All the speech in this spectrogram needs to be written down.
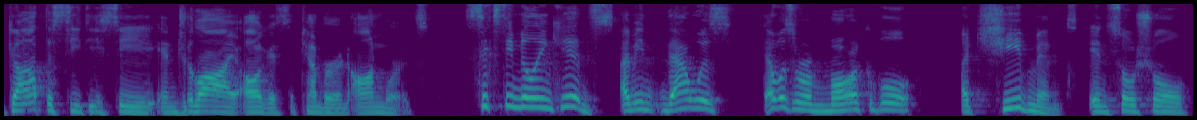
got the CTC in July, August, September, and onwards. 60 million kids. I mean, that was that was a remarkable achievement in social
